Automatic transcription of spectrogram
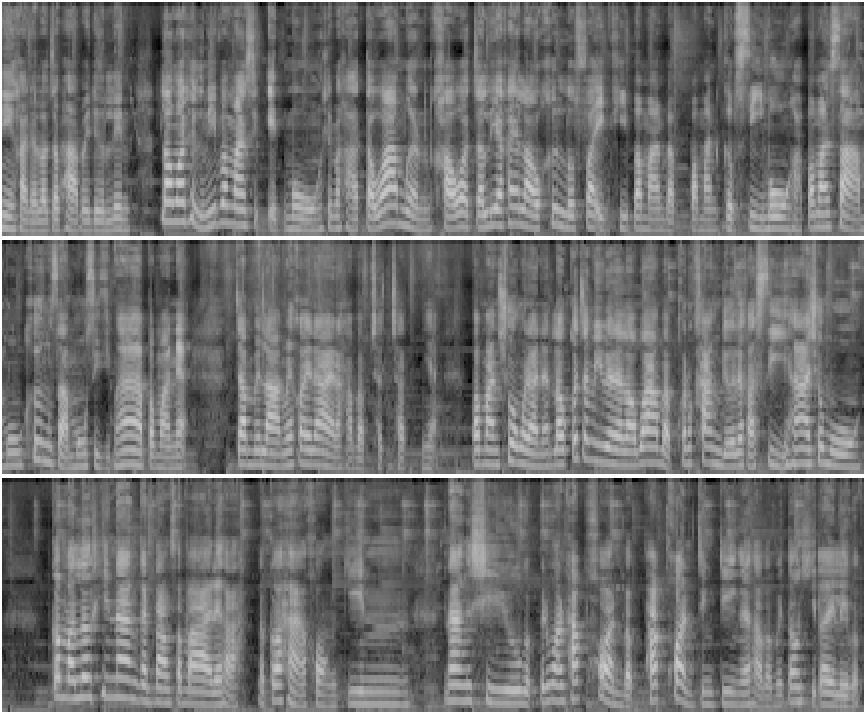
นี่ค่ะเดี๋ยวเราจะพาไปเดินเล่น เรามาถึงนี่ประมาณ 11 โมงใช่ไหมคะ แต่ว่าเหมือนเขาอะจะเรียกให้เราขึ้นรถไฟอีกทีประมาณแบบประมาณเกือบ 4 โมงค่ะ ประมาณ 3 โมงครึ่ง3โมง45 ประมาณเนี้ยจำเวลาไม่ค่อยได้นะคะ แบบชัดๆ เนี่ยประมาณช่วงเวลาเนี้ยเราก็จะมีเวลาเราว่างแบบค่อนข้างเยอะเลยค่ะ4-5 ชั่วโมง ก็มาเลือกที่นั่งกันตามสบายเลยค่ะ แล้วก็หาของกินนั่งชิลแบบเป็นวันพักผ่อนแบบพักผ่อนจริงๆเลยค่ะแบบไม่ต้องคิดอะไรเลยแบบ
